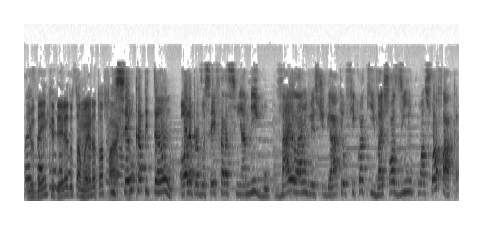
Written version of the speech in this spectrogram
Mas e o vai dente dele é do tamanho da tua percebeu. O faca. seu capitão olha pra você e fala assim: amigo, vai lá investigar que eu fico aqui. Vai sozinho com a sua faca.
